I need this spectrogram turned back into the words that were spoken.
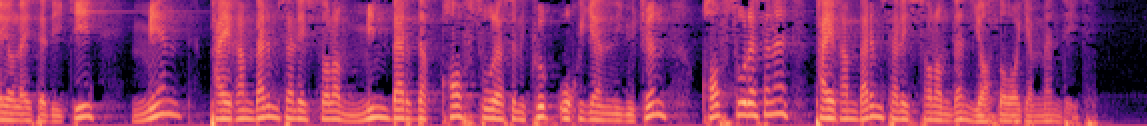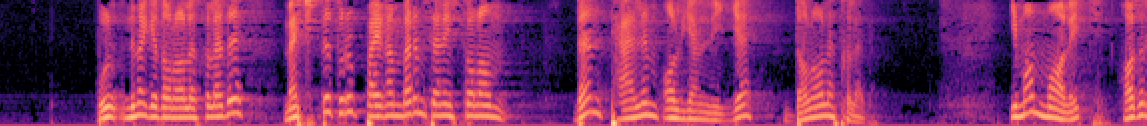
ayol aytadiki men payg'ambarimiz alayhissalom minbarda qof surasini ko'p o'qiganligi uchun qof surasini payg'ambarimiz alayhissalomdan yodlab olganman deydi. Bu nimaga dalolat qiladi? Masjidda turib payg'ambarimiz alayhissalomdan ta'lim olganligiga dalolat qiladi. Imom molik hozir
